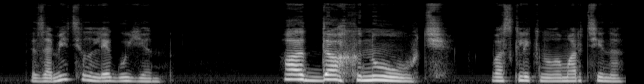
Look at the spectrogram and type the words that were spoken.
— заметил Легуен. «Отдохнуть!» — воскликнула Мартина.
